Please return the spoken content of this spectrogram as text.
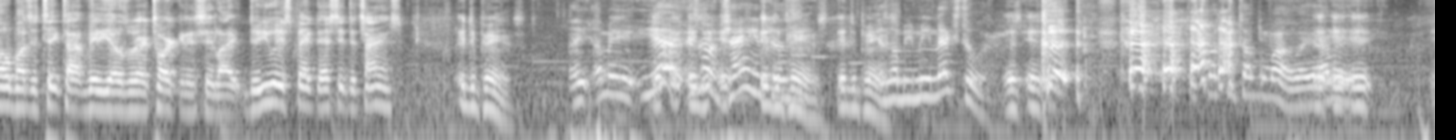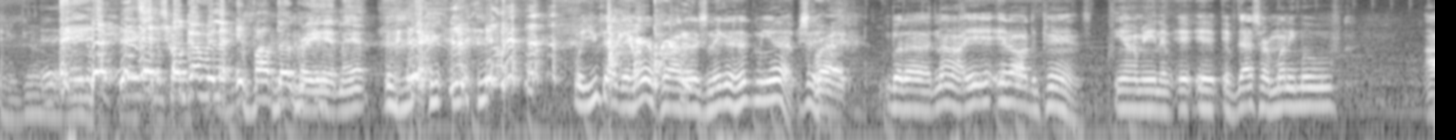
whole bunch of TikTok videos with her twerking and shit. Like, do you expect that shit to change? It depends. I I mean, yeah, It- it- it's gonna it- change It because depends. It depends. it's gonna be me next to her. It's, it's, What you talking about? Like, I it, mean, it, it, it, ain't it your government name popped up, gray head, man. well, you got the hair products, nigga. Hook me up. Shit. Right. But uh, nah, it, it it all depends. You know what I mean? If if, if that's her money move, I,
